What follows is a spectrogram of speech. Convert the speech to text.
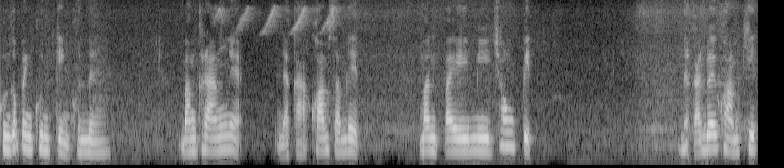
คุณก็เป็นคุณเก่งคนหนึ่งบางครั้งเนี่ยนะคะความสำเร็จมันไปมีช่องปิดนะคะด้วยความคิด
